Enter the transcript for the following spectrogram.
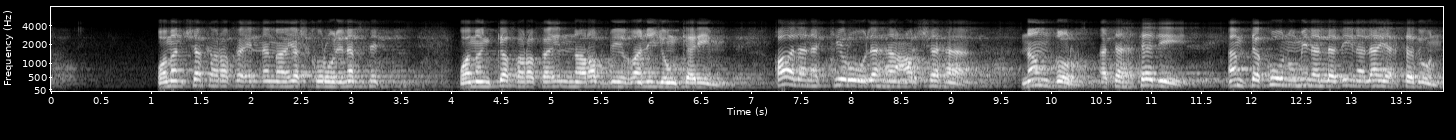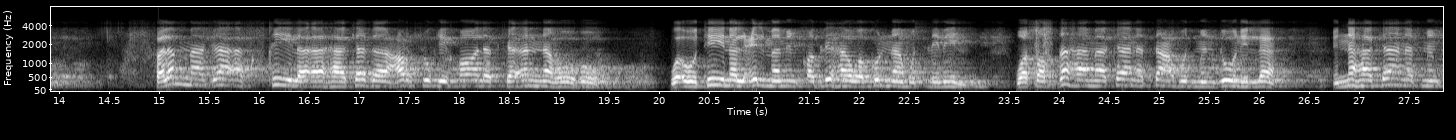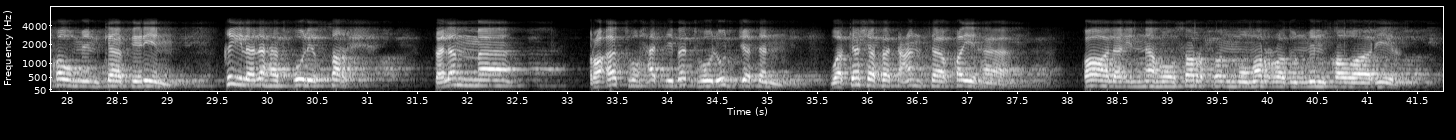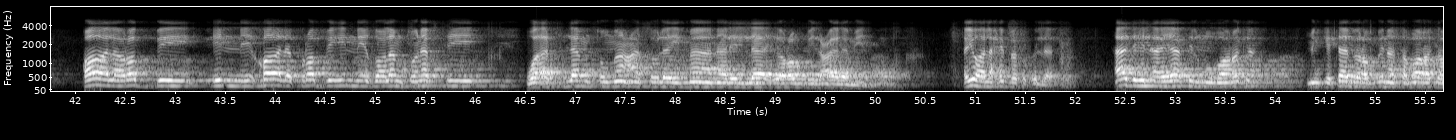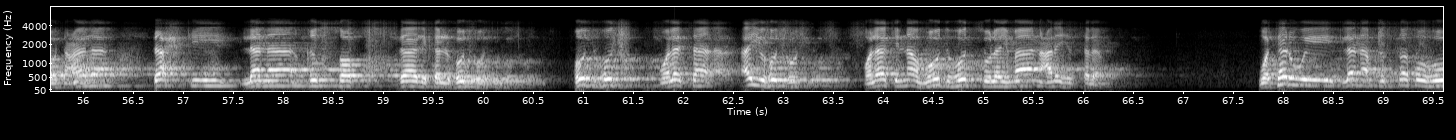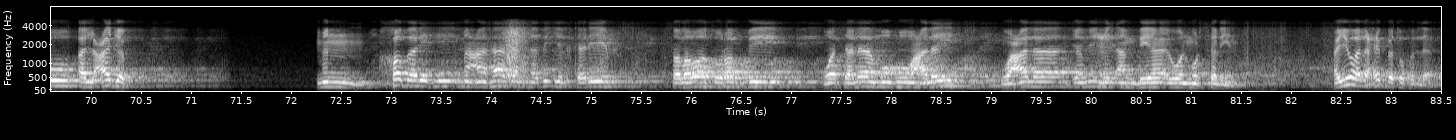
ومن شكر فإنما يشكر لنفسه ومن كفر فإن ربي غني كريم. قال نكروا لها عرشها ننظر أتهتدي أم تكون من الذين لا يهتدون. فلما جاءت قيل أهكذا عرشك؟ قالت كأنه هو. وأوتينا العلم من قبلها وكنا مسلمين. وصدها ما كانت تعبد من دون الله إنها كانت من قوم كافرين. قيل لها ادخلي الصرح. فلما رأته حسبته لجة وكشفت عن ساقيها. قال إنه صرح ممرد من قوارير. قال ربي إني قالت ربي إني ظلمت نفسي وأسلمت مع سليمان لله رب العالمين. أيها الأحبة الله هذه الآيات المباركة من كتاب ربنا تبارك وتعالى تحكي لنا قصة ذلك الهدهد. هدهد وليس أي هدهد ولكنه هدهد سليمان عليه السلام. وتروي لنا قصته العجب من خبره مع هذا النبي الكريم صلوات ربي وسلامه عليه وعلى جميع الأنبياء والمرسلين. أيها الأحبة في الله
